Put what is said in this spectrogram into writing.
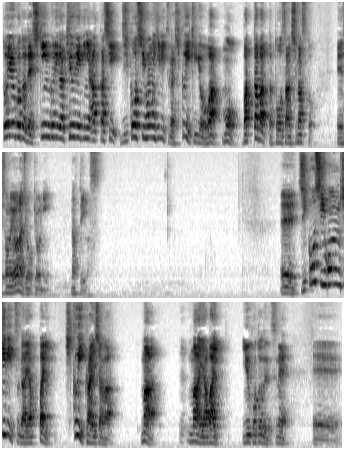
ということで資金繰りが急激に悪化し、自己資本比率が低い企業はもうバッタバッタ倒産しますと、えー、そのような状況になっています。えー、自己資本比率がやっぱり低い会社は、まあ、まあ、やばいということでですね、えー、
